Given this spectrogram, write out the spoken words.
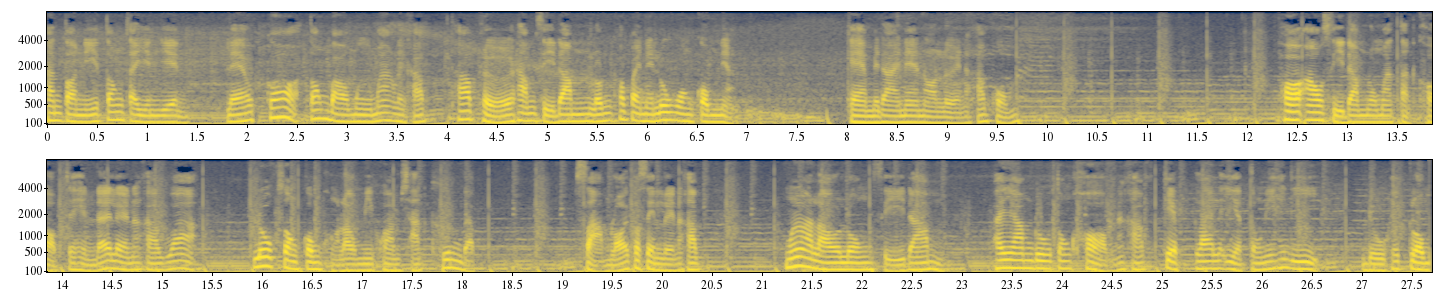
ขั้นตอนนี้ต้องใจเย็นๆ แล้วก็ต้องเบามือมากเลยครับ ถ้าเผลอทำสีดำล้นเข้าไปในลูกวงกลมเนี่ย แก้ไม่ได้แน่นอนเลยนะครับผม พอเอาสีดำลงมาตัดขอบจะเห็นได้เลยนะครับว่าลูกทรงกลมของเรามีความชัดขึ้นแบบ 300%เลยนะครับ เมื่อเราลงสีดำพยายามดูตรงขอบนะครับ เก็บรายละเอียดตรงนี้ให้ดี ดูให้กลม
